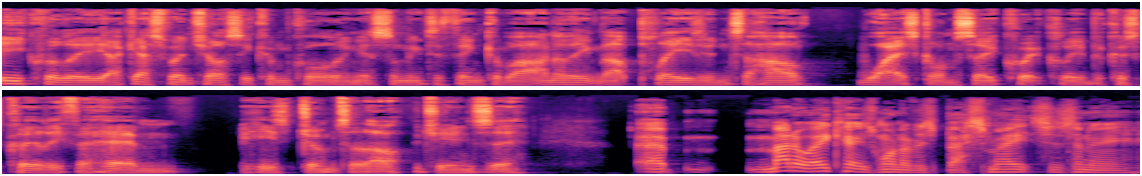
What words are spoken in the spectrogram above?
equally, I guess when Chelsea come calling, it's something to think about. And I think that plays into how why it's gone so quickly because clearly for him, he's jumped at that opportunity. Uh, Madueke is one of his best mates, isn't he?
